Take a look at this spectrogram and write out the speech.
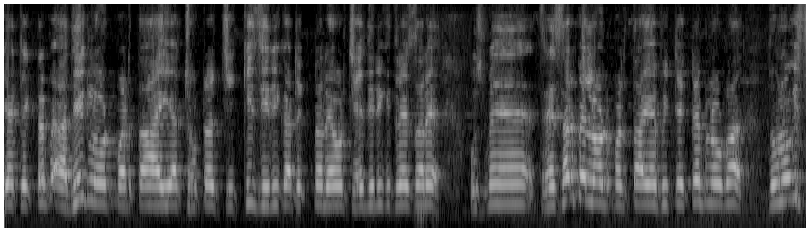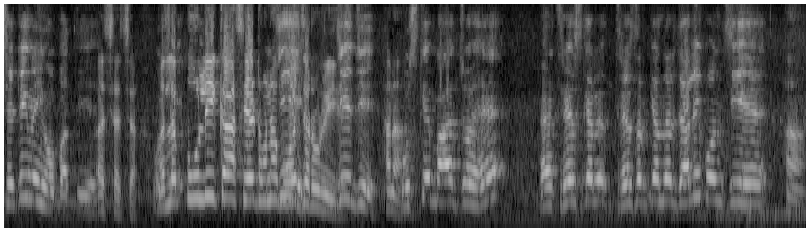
या ट्रैक्टर पे अधिक लोड पड़ता है या छोटा इक्कीस जीरी का ट्रैक्टर है और छह जीरी की थ्रेसर है उसमें थ्रेसर पे लोड पड़ता है या फिर ट्रैक्टर पे लोड पड़ता है दोनों की सेटिंग नहीं हो पाती है। अच्छा अच्छा। मतलब पुली का सेट होना बहुत ज़रूरी है। जी जी। उसके बाद जो है थ्रेसर थ्रेसर के अंदर जाली कौन सी है? हाँ।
